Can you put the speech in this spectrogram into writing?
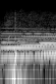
you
